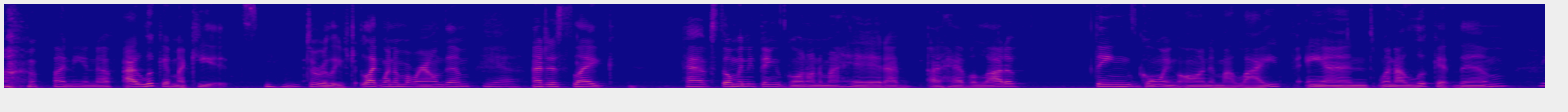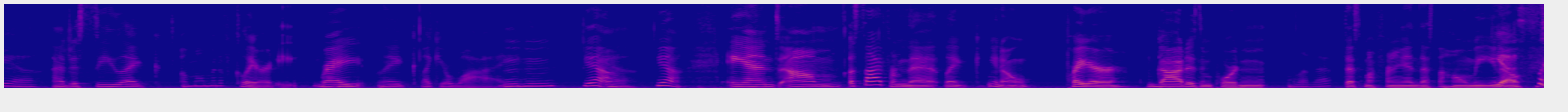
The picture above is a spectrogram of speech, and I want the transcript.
funny enough, I look at my kids Mm-hmm. to relieve stress. Like when I'm around them, Yeah. I just like have so many things going on in my head. I I have a lot of things going on in my life, and when I look at them, Yeah. I just see like a moment of clarity, Mhm. right? Like Like your why. Mm-hmm. Yeah, Yeah. yeah. And um, aside from that, like you know, prayer, Mhm. God is important. Love that. That's my friend. That's the homie. You Yes. know,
